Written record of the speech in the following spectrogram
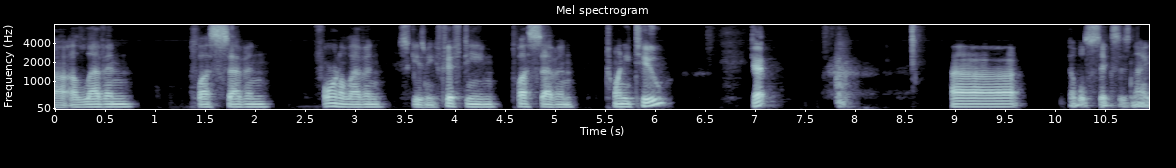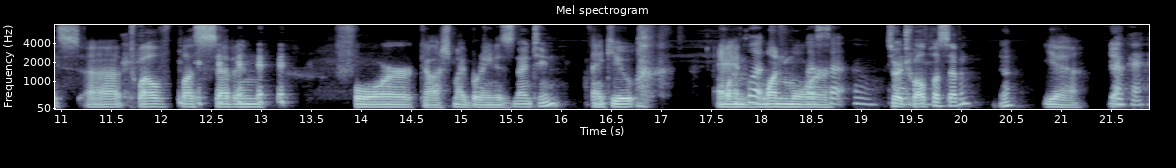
uh, 11 plus seven, four and 11, excuse me, 15 plus seven, 22. Okay. Uh, double six is nice. Uh, 12 plus seven for, gosh, my brain is, 19. thank you. and Plus- one more. plus, uh, oh, Sorry, oh, 12 yeah. plus 7? Yeah. yeah. Yeah. Okay.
